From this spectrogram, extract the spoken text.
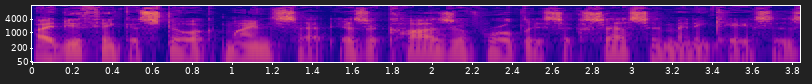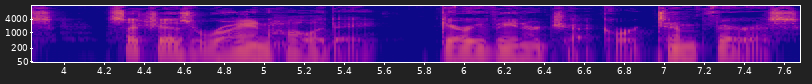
I do think a Stoic mindset is a cause of worldly success in many cases, such as Ryan Holiday, Gary Vaynerchuk, or Tim Ferriss,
